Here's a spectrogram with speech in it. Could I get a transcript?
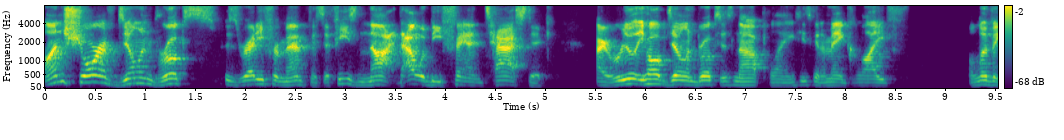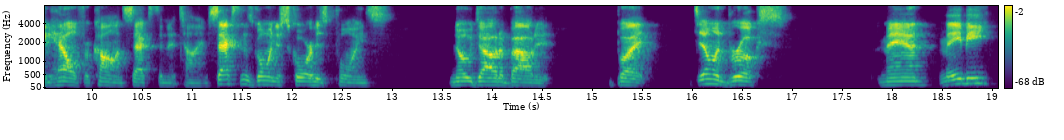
Unsure if Dillon Brooks is ready for Memphis. If he's not, that would be fantastic. I really hope Dillon Brooks is not playing. He's going to make life a living hell for Collin Sexton at times. Sexton's going to score his points, no doubt about it. But Dillon Brooks, man, maybe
